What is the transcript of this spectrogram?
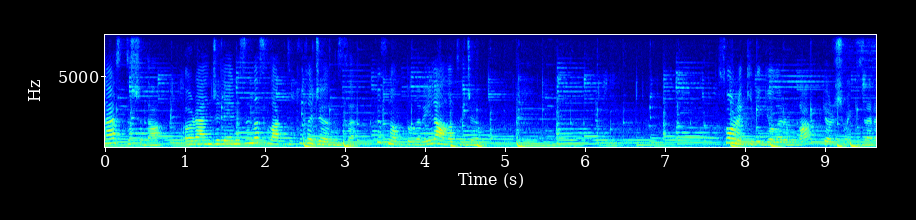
ders dışı da öğrencilerinizi nasıl aktif tutacağınızı püf noktalarıyla anlatacağım. Sonraki videolarımda görüşmek üzere.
